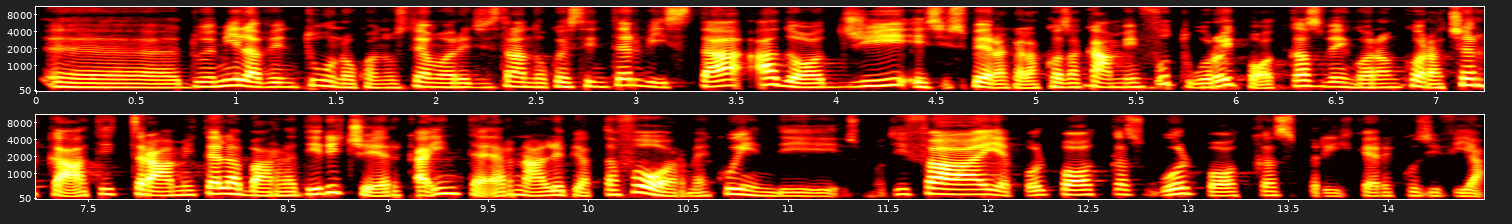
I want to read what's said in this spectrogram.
eh, 2021, quando stiamo registrando questa intervista, ad oggi, e si spera che la cosa cambi in futuro, i podcast vengono ancora cercati tramite la barra di ricerca interna alle piattaforme, quindi Spotify, Apple Podcast, Google Podcast, Spreaker e così via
